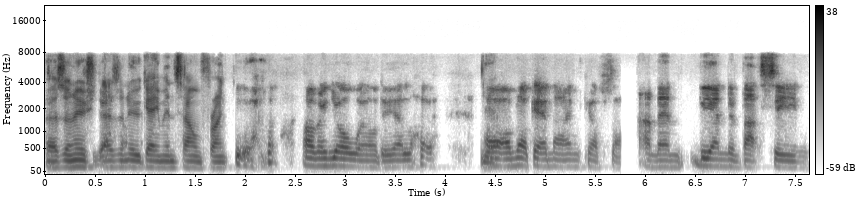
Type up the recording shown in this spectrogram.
there's a new there's a new game in town, Frank. I'm in your world here. Like, Yeah. uh, I'm not getting the handcuffs out. And then the end of that scene,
